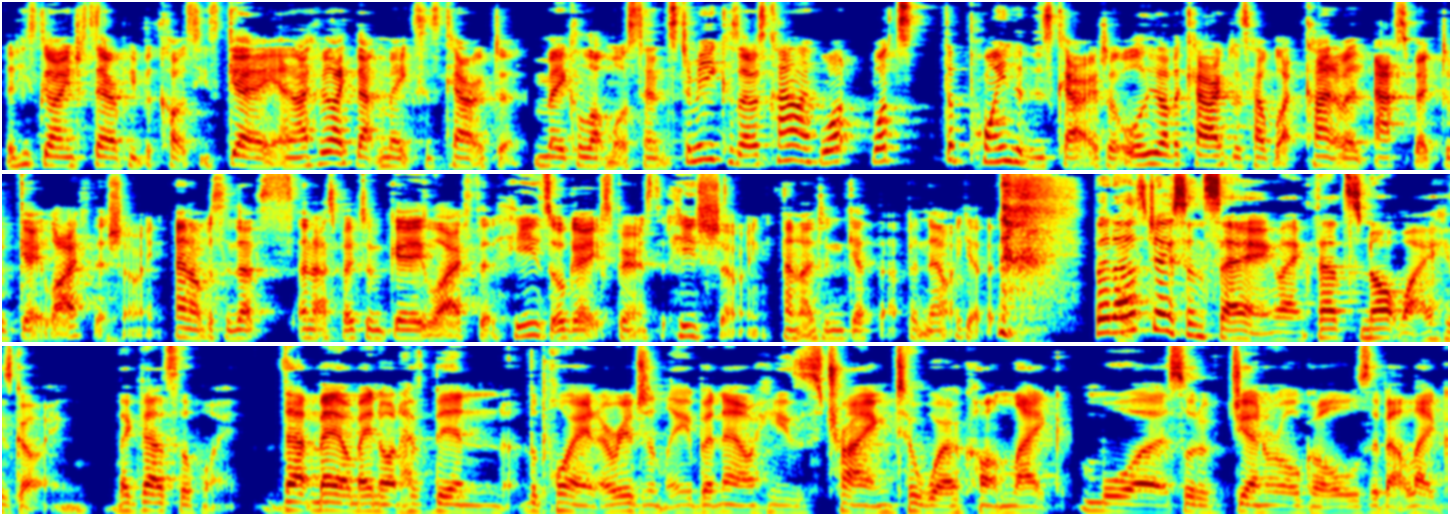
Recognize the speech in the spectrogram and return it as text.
that he's going to therapy because he's gay, and I feel like that makes his character make a lot more sense to me because I was kind of like, what? What's the point of this character? All the other characters have like kind of an aspect of gay life they're showing, and obviously that's an aspect of gay life that he's or gay experience that he's showing, and I didn't get that, but now I get it. But as Jason's saying, like that's not why he's going. Like that's the point. That may or may not have been the point originally, but now he's trying to work on like more sort of general goals about like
